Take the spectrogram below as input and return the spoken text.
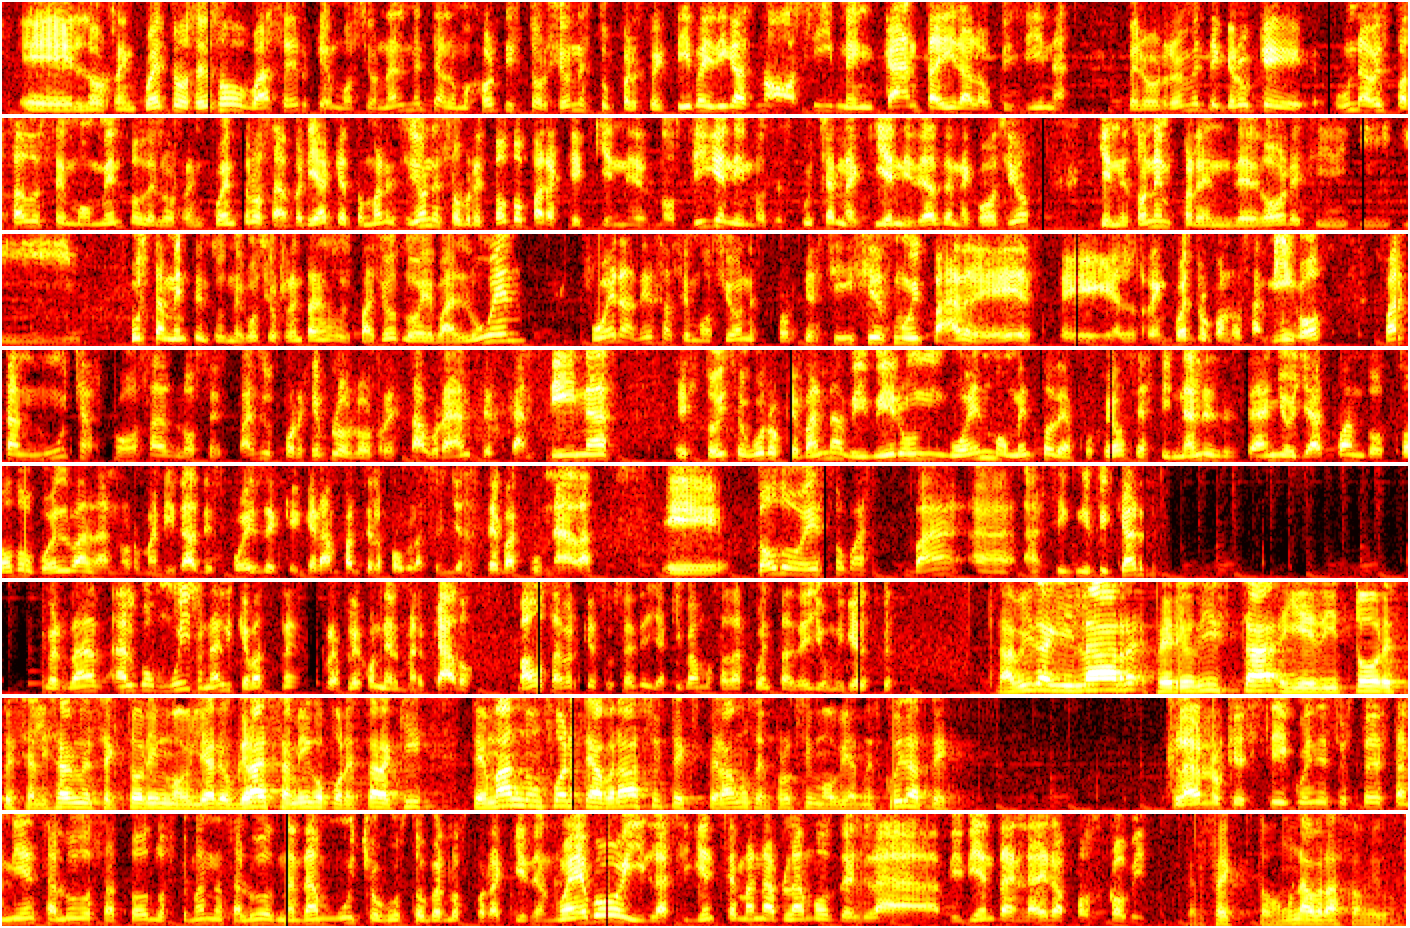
Eh, los reencuentros, eso va a hacer que emocionalmente a lo mejor distorsiones tu perspectiva y digas, no, sí, me encanta ir a la oficina, pero realmente creo que una vez pasado ese momento de los reencuentros habría que tomar decisiones, sobre todo para que quienes nos siguen y nos escuchan aquí en Ideas de Negocios, quienes son emprendedores y, justamente en sus negocios rentan esos espacios, lo evalúen fuera de esas emociones, porque sí, sí es muy padre, ¿eh? este, el reencuentro con los amigos, faltan muchas cosas, los espacios, por ejemplo, los restaurantes, cantinas, estoy seguro que van a vivir un buen momento de apogeo hacia finales de año, ya cuando todo vuelva a la normalidad después de que gran parte de la población ya esté vacunada. Eh, todo eso va, a, significar verdad algo muy personal y que va a tener reflejo en el mercado. Vamos a ver qué sucede y aquí vamos a dar cuenta de ello, Miguel. David Aguilar, periodista y editor especializado en el sector inmobiliario. Gracias, amigo, por estar aquí. Te mando un fuerte abrazo y te esperamos el próximo viernes. Cuídate. Claro que sí, cuídense ustedes también. Saludos a todos los que mandan saludos. Me da mucho gusto verlos por aquí de nuevo y la siguiente semana hablamos de la vivienda en la era post-COVID. Perfecto, un abrazo amigo.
